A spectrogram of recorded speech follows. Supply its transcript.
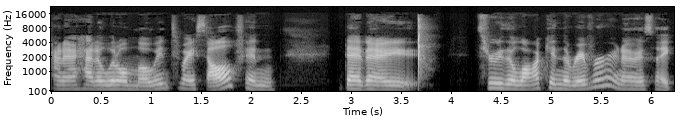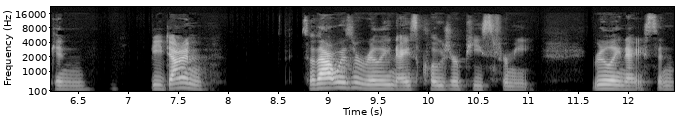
kind of had a little moment to myself. And then I threw the lock in the river and I was like, and be done. So that was a really nice closure piece for me. Really nice. And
